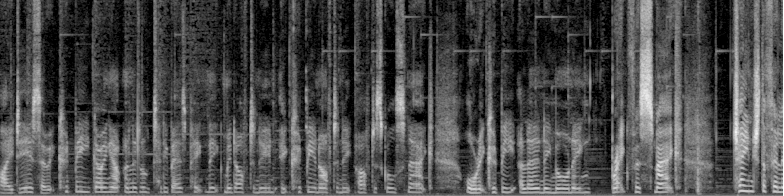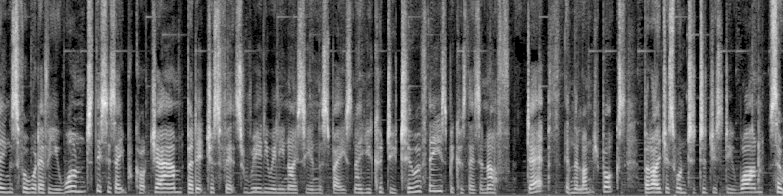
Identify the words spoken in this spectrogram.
idea so it could be going out a little teddy bear's picnic mid-afternoon it could be an afternoon after school snack or it could be a early morning breakfast snack change the fillings for whatever you want. This is apricot jam but it just fits really really nicely in the space. Now you could do two of these because there's enough depth in the lunchbox but I just wanted to just do one. So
